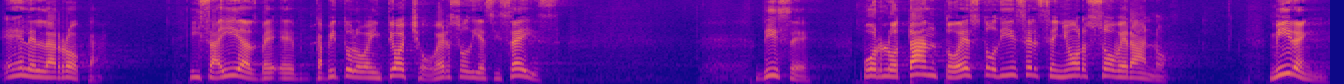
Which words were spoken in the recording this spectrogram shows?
Él es la roca. Isaías eh, capítulo 28, verso 16. Dice, por lo tanto, esto dice el Señor soberano. Miren,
